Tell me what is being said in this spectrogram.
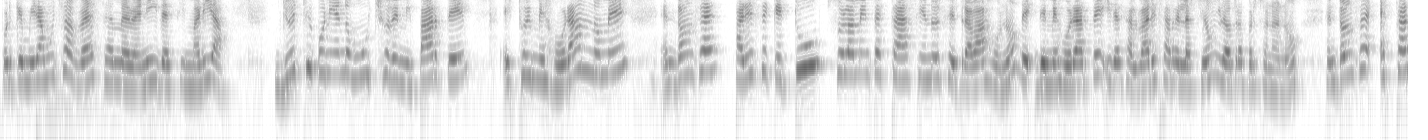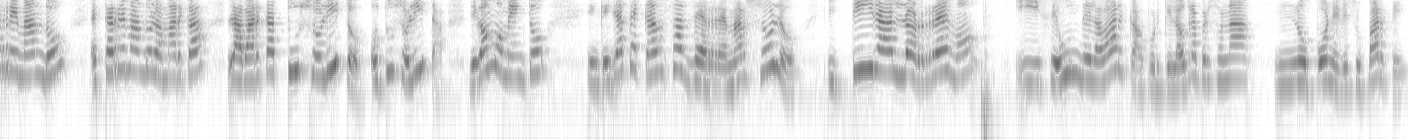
Porque, mira, muchas veces me venís y decís, María, yo estoy poniendo mucho de mi parte, estoy mejorándome, entonces parece que tú solamente estás haciendo ese trabajo, ¿no? De, mejorarte y de salvar esa relación y la otra persona no. Entonces estás remando, estás remando la marca, la barca tú solito o tú solita. Llega un momento en que ya te cansas de remar solo y tiras los remos y se hunde la barca porque la otra persona no pone de su parte.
